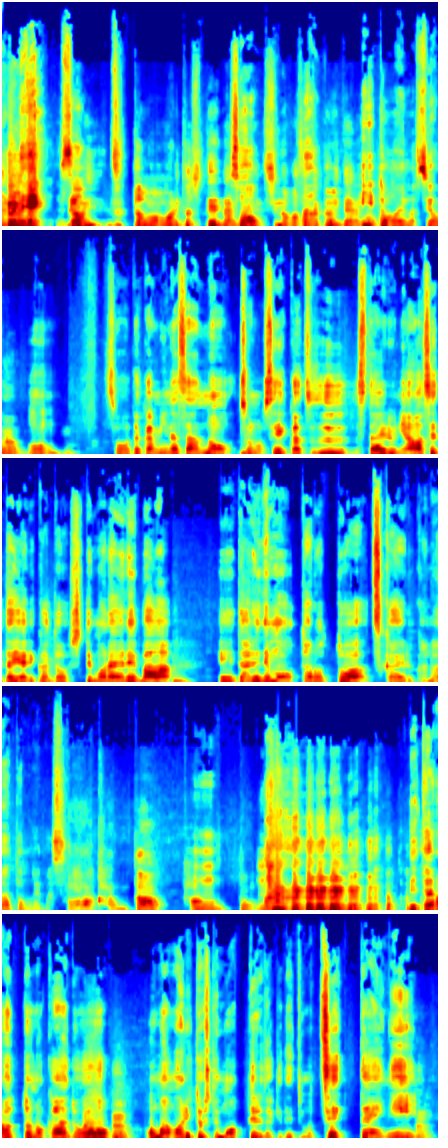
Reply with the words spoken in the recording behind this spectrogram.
んでね。でもそうずっとお守りとしてなんか忍ばせとくみたいなことは。いいと思いますよ。うんうんうん。そう。だから皆さんのその生活スタイルに合わせたやり方をしてもらえれば、うん。えー誰でもタロットは使えるかなと思います。ああ簡単タロット。うん。うん。でタロットのカードをうん。お守りとして持ってるだけでもう絶対に、うん。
